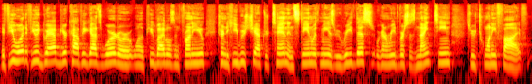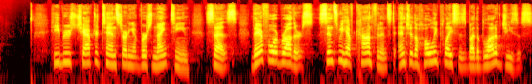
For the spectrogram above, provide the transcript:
if you would, if you would grab your copy of God's Word or one of the Pew Bibles in front of you, turn to Hebrews chapter 10 and stand with me as we read this. We're going to read verses 19 through 25. Hebrews chapter 10, starting at verse 19, says, Therefore, brothers, since we have confidence to enter the holy places by the blood of Jesus,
